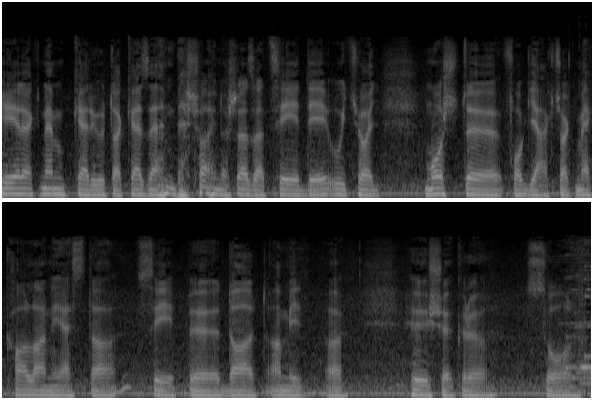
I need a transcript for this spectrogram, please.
Kérek, nem került a kezembe sajnos az a CD, úgyhogy most uh, fogják csak meghallani ezt a szép uh, dalt, ami a hősökről szól.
